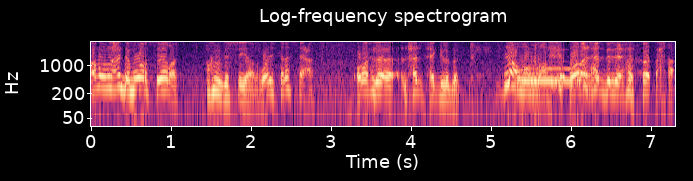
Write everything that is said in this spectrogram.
أمر من عنده مور السيارات. اكون ذي السيارة. واجلس ثلاث ساعات؟ أروح للحجز حق لبن. لا والله. ورا الحجز اللي فتحه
